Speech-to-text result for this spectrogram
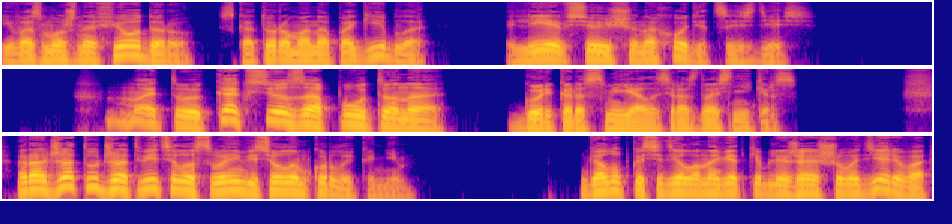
и, возможно, Федору, с которым она погибла, Лия все еще находится здесь. Мать твою, как все запутано! — горько рассмеялась раз-два Сникерс. Раджа тут же ответила своим веселым курлыканьем. Голубка сидела на ветке ближайшего дерева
